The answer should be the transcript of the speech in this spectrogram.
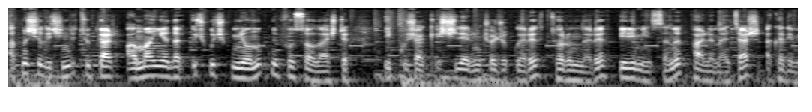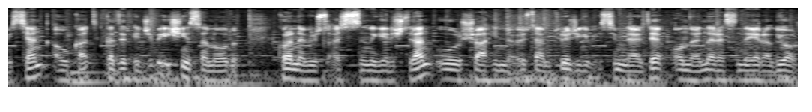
60 yıl içinde Türkler Almanya'da 3,5 milyonluk nüfusa ulaştı. İlk kuşak işçilerin çocukları, torunları, bilim insanı, parlamenter, akademisyen, avukat, gazeteci ve iş insanı oldu. Koronavirüs aşısını geliştiren Uğur Şahin'le Özlem Türeci gibi isimler de onların arasında yer alıyor.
